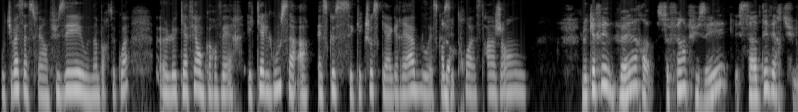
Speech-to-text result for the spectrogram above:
ou tu vois, ça se fait infuser ou n'importe quoi, euh, le café encore vert? Et quel goût ça a? Est-ce que c'est quelque chose qui est agréable ou est-ce que c'est trop astringent Le café vert se fait infuser, ça a des vertus.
